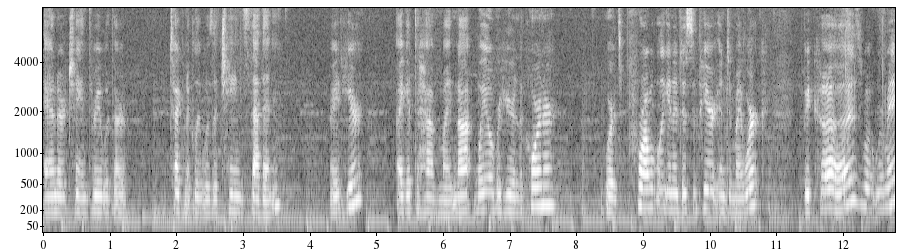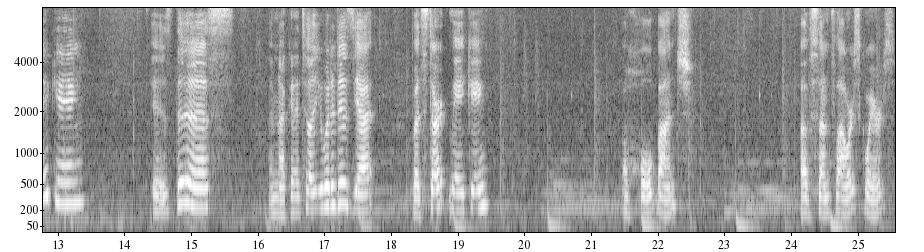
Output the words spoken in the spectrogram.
and our chain three with our technically was a chain seven right here I get to have my knot way over here in the corner where it's probably going to disappear into my work because what we're making is this I'm not going to tell you what it is yet but start making a whole bunch of sunflower squares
